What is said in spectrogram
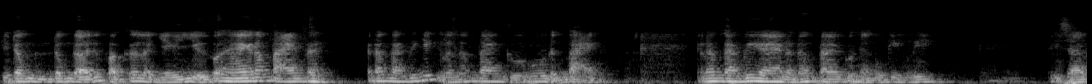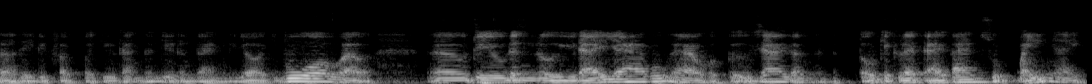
thì trong trong đời đức phật là dự dự có hai cái đám tang thôi. Cái đám tang thứ nhất là đám tang của định tạng. Cái đám tang thứ hai là đám tang của nhà ngũ kiền liên thì sau đó thì đức phật và chư tăng đến dự đám tang do vua và uh, triều đình rồi đại gia phú hào phật tử xa gần tổ chức lễ đại tang suốt 7 ngày.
